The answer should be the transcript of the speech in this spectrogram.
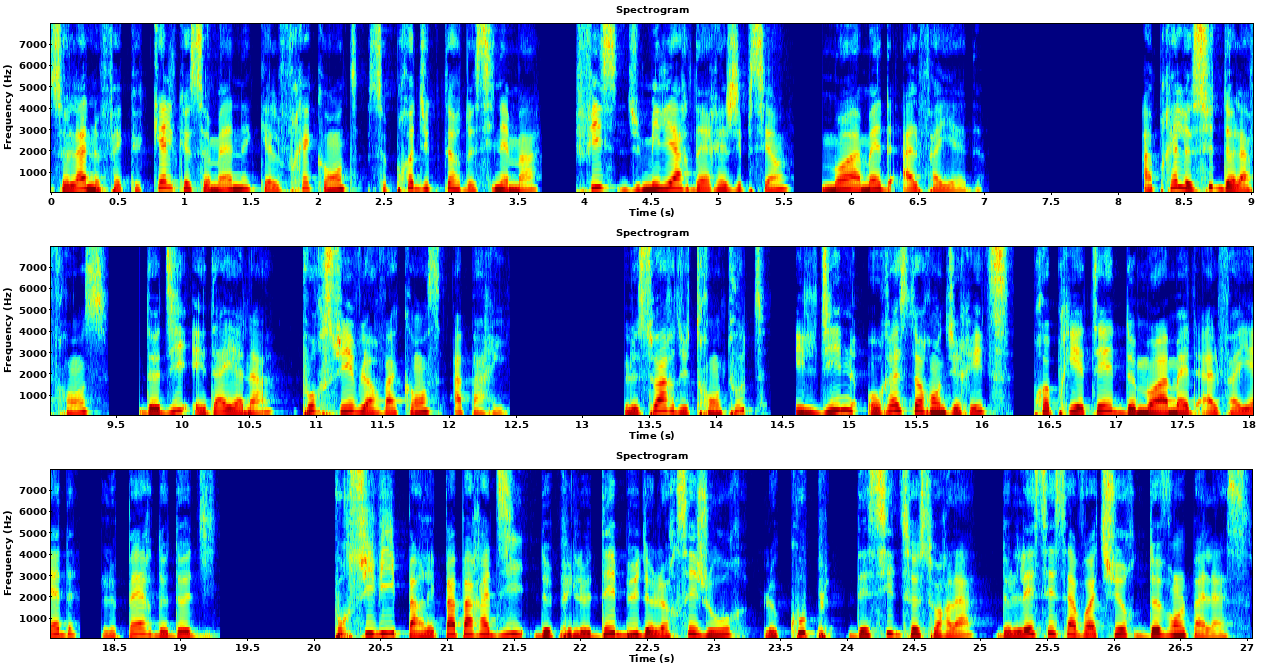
Cela ne fait que quelques semaines qu'elle fréquente ce producteur de cinéma, fils du milliardaire égyptien Mohamed Al-Fayed. Après le sud de la France, Dodi et Diana poursuivent leurs vacances à Paris. Le soir du 30 août, ils dînent au restaurant du Ritz, propriété de Mohamed Al-Fayed, le père de Dodi. Poursuivi par les paparazzis depuis le début de leur séjour, le couple décide ce soir-là de laisser sa voiture devant le palace.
